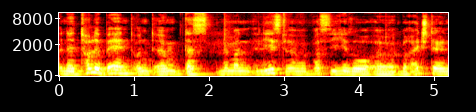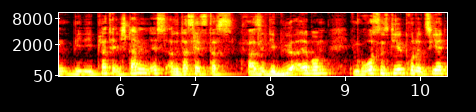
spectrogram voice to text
eine tolle Band und ähm, das, wenn man liest, äh, was die hier so äh, bereitstellen, wie die Platte entstanden ist, also das jetzt das quasi Debütalbum im großen Stil produziert,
